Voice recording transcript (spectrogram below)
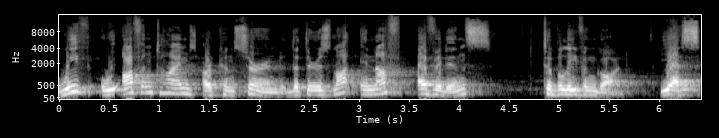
we we oftentimes are concerned that there is not enough evidence to believe in God. Yes,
